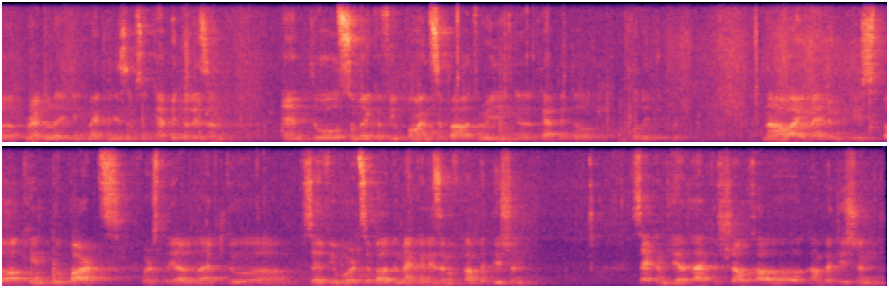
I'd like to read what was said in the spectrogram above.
uh, regulating mechanisms in capitalism and to also make a few points about reading uh, capital politically. Now I imagined this talk in two parts. Firstly, I would like to uh, say a few words about the mechanism of competition. Secondly, I'd like to show how uh, competition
